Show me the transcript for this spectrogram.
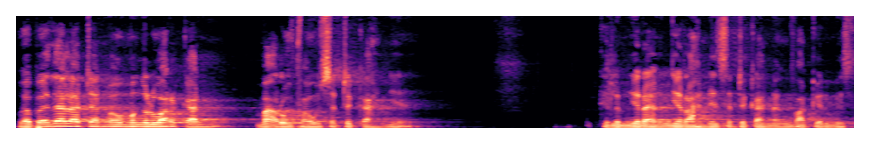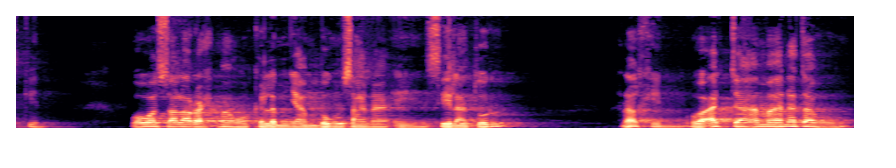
Wabadalah dan mau mengeluarkan ma'rufau sedekahnya. Gelem nyerah-nyerahnya sedekah nang fakir miskin wa wasala rahmahu gelem nyambung sanae silatur rahim wa adda amanatahu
